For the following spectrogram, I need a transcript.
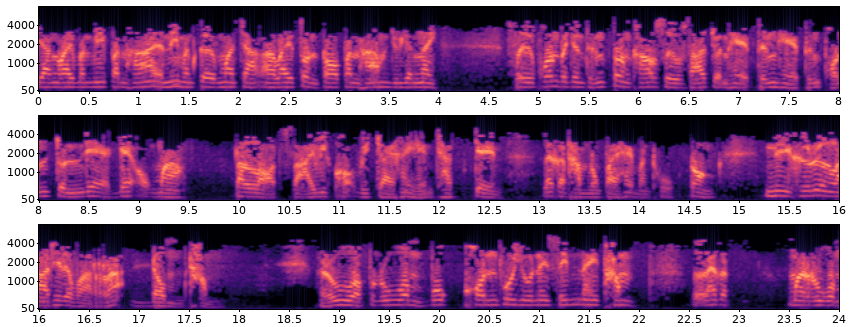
อย่างไรมันมีปัญหา อันนี้มันเกิดมาจากอะไรต้นตอปัญหามันอยู่ยังไงสืบพ้นไปจนถึงต้นเขาสืบสาจนเหตุถึงเหตุถึงผลจนแยกแยกออกมา ตลอดสายวิเคราะห์วิจัยให้เห็นชัดเจน และก็ทำลงไปให้มันถูกต้อง นี่คือเรื่องราวที่เรียกว่าระดมธรรมรวบรวมบุคคลผู้อยู่ในศีลในธรรมแล้วก็มารวม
